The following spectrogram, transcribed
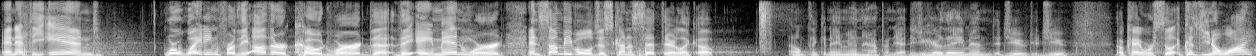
And at the end, we're waiting for the other code word, the, the amen word. And some people will just kind of sit there like, oh, I don't think an amen happened yet. Did you hear the amen? Did you? Did you? Okay, we're still, because you know why?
